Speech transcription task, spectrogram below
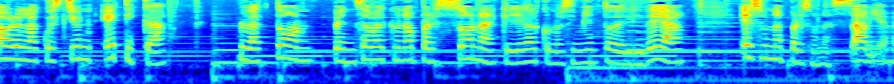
Ahora, en la cuestión ética, Platón pensaba que una persona que llega al conocimiento de la idea es una persona sabia,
